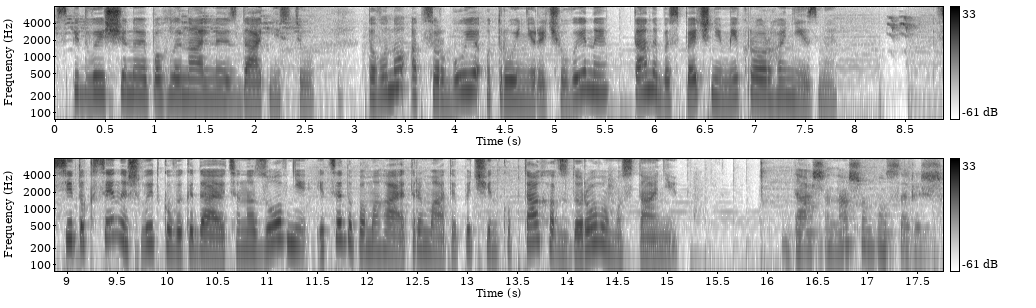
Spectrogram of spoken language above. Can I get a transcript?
з підвищеною поглинальною здатністю, то воно адсорбує отруйні речовини та небезпечні мікроорганізми. Всі токсини швидко викидаються назовні, і це допомагає тримати печінку птаха в здоровому стані. Даша, наша мусориш.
